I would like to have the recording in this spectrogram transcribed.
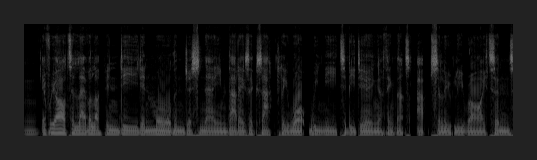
Mm. If we are to level up indeed in more than just name, that is exactly what we need to be doing. I think that's absolutely right. And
